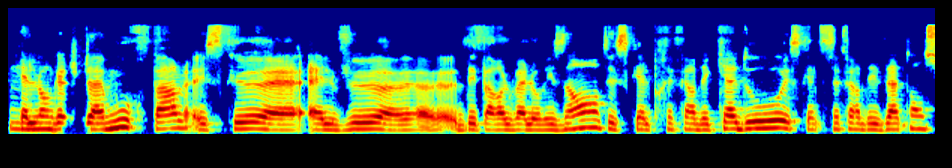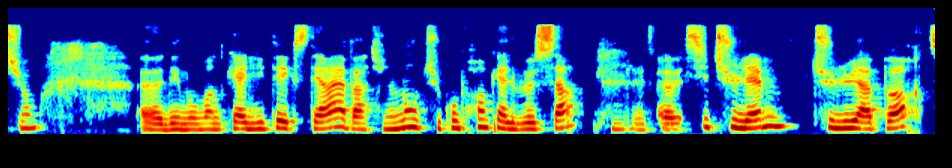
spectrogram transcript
quel mm. langage d'amour parle. Est-ce que euh, elle veut des paroles valorisantes? Est-ce qu'elle préfère des cadeaux? Est-ce qu'elle préfère des attentions des moments de qualité, etc. À partir du moment où tu comprends qu'elle veut ça, si tu l'aimes, tu lui apportes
